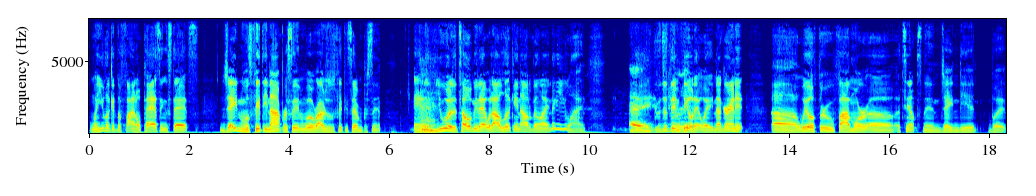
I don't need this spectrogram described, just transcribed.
when you look at the final passing stats, Jayden was 59% and Will Rogers was 57%. And if Mm. you would have told me that without looking, I would have been like, nigga, you lying. Hey, it just didn't real. feel that way. Now, granted, uh, Will threw five more uh, attempts than Jayden did, but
